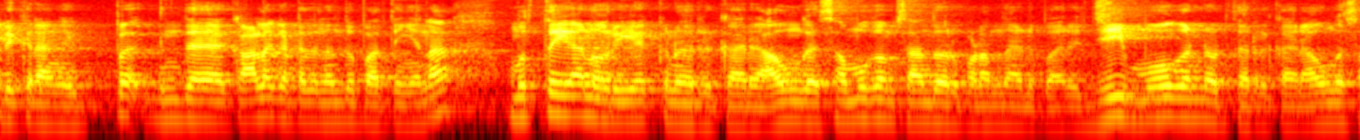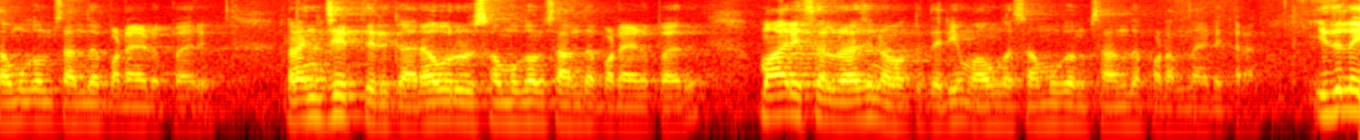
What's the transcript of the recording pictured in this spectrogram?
எடுக்கிறாங்க. இப்போ இந்த காலகட்டத்தில் வந்து பார்த்தீங்கன்னா முத்தையான்னு ஒரு இயக்குனர் இருக்கார். அவங்க சமூகம் சார்ந்த ஒரு படம் தான் எடுப்பார். ஜி மோகன் ஒருத்தர் இருக்கார். அவங்க சமூகம் சார்ந்த படம் எடுப்பார். ரஞ்சித் இருக்கார். அவர் ஒரு சமூகம் சார்ந்த படம் எடுப்பார். மாரி செல்வராஜ் நமக்கு தெரியும். அவங்க சமூகம் சார்ந்த படம் தான் எடுக்கிறாங்க. இதில்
